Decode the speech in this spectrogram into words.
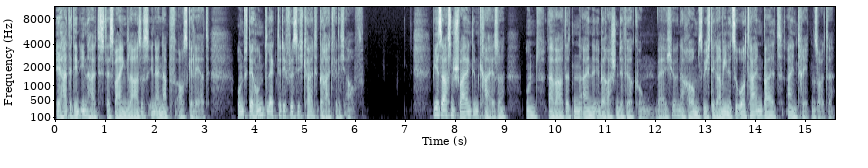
Er hatte den Inhalt des Weinglases in ein Napf ausgeleert, und der Hund leckte die Flüssigkeit bereitwillig auf. Wir saßen schweigend im Kreise und erwarteten eine überraschende Wirkung, welche, nach Holmes wichtiger Miene zu urteilen, bald eintreten sollte.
